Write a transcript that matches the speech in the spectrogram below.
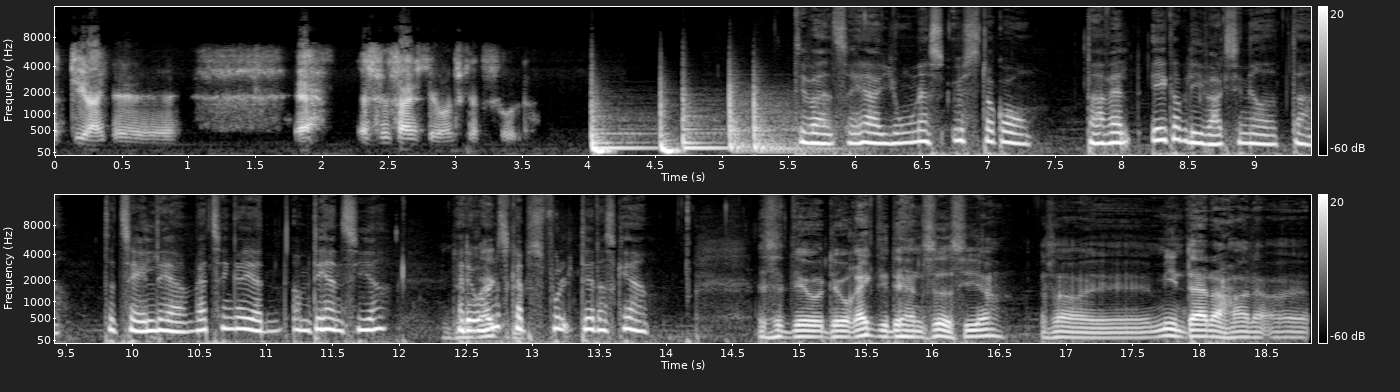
er direkte... Øh, ja, jeg synes faktisk, det er ondskabsfuldt. Det var altså her Jonas Østergaard, der har valgt ikke at blive vaccineret, der, der talte her. Hvad tænker jeg om det, han siger? Det er, er det ondskabsfuldt, det der sker? Altså, det er, jo, det er jo rigtigt, det han sidder og siger. Altså, øh, min datter har, øh,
